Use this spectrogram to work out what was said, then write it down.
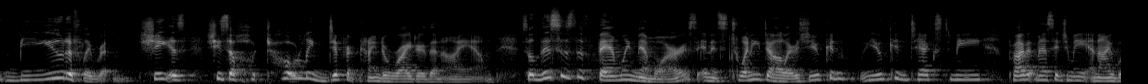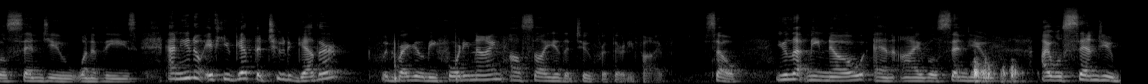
beautifully written. She is she's a totally different kind of writer than I am. So this is the family memoirs and it's $20. You can you can text me, private message me and I will send you one of these. And you know, if you get the two together, would regularly be 49, I'll sell you the two for 35. So, you let me know and I will send you I will send you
